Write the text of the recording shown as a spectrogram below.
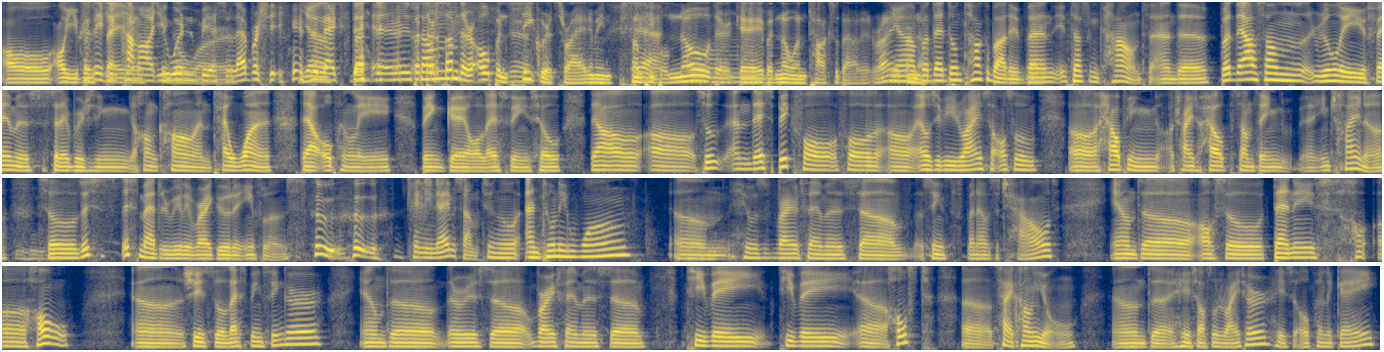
Or, or even Because if you come out, you wouldn't be a word. celebrity the Yes, next but day. there is But some, there's some that are open secrets, right? I mean, some Yeah. people know they're gay, but no one talks about it, right? Yeah, no? but they don't talk about it. Then it doesn't count. And uh, but there are some really famous celebrities in Hong Kong and Taiwan. They are openly being gay or lesbian. So they are uh so and they speak for for uh, LGBT rights. Also uh helping uh, trying to help something uh, in China. Mm-hmm. So this is this made a really very good influence. who who can you name some? Do you know Anthony Wong? Um, he was very famous uh, since when I was a child, and uh, also Denise Ho. Uh, Ho. Uh, she's a lesbian singer, and uh, there is a very famous uh, TV TV uh, host, uh, Cai Kangyong, and uh, he's also a writer. He's openly gay.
